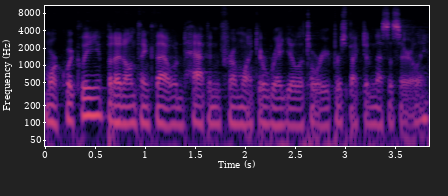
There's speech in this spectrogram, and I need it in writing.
more quickly, but I don't think that would happen from like a regulatory perspective necessarily.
